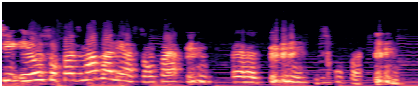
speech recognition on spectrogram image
Se eu só faço uma avaliação para. desculpa.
